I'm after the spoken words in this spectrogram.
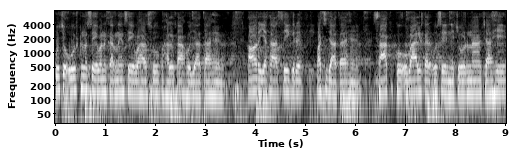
कुछ उष्ण सेवन करने से वह सूप हल्का हो जाता है। और यथाशीघ्र पच जाता है। शाक को उबालकर उसे निचोड़ना चाहिए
